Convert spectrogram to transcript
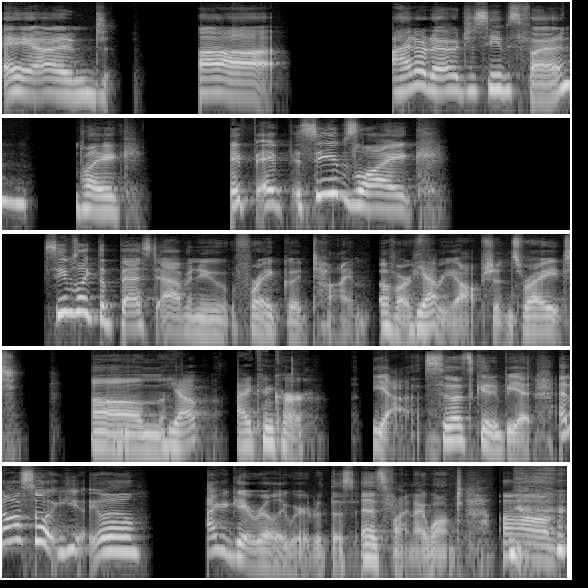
and uh, I don't know. It just seems fun. Like it, it, it seems like seems like the best avenue for a good time of our Yep. three options, right? Um, yep. I concur. Yeah. So that's gonna be it. And also, well, I could get really weird with this, and it's fine. I won't. Um, it,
